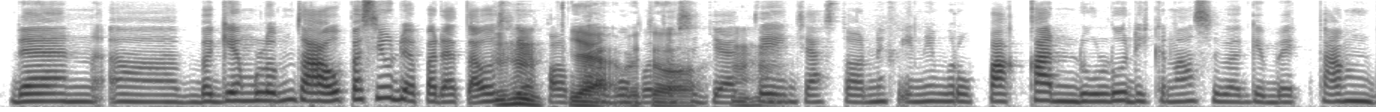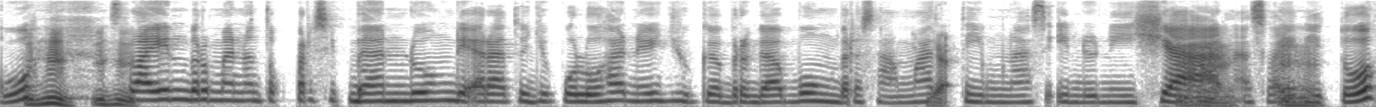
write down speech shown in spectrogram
Dan eh, bagi yang belum tahu pasti udah pada tahu sih ya Mhm, kalau ya, para bobotoh betul. sejati Mhm. Encas Tonif ini merupakan dulu dikenal sebagai back tangguh Mhm, mhm. Selain bermain untuk Persib Bandung di era 70-an, dia juga bergabung bersama Ya. Timnas Indonesia. Mhm, Nah, selain mhm. itu,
